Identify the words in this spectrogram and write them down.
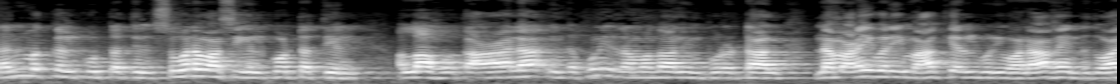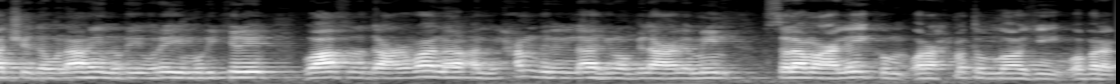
நன்மக்கள் கூட்டத்தில் சுவனவாசிகள் கூட்டத்தில் அல்லாஹு தாலா இந்த புனித ரமதானின் பொருட்டால் நம் அனைவரையும் ஆக்கியல் புரிவானாக என்று துவா செய்தவனாக என்னுடைய உரையை முடிக்கிறேன். வாஹ்ரு தாழ்வானா அலமதுல்லாஹி ரபில் ஆலமீன். அஸ்ஸலாமு அலைக்கும் வரமத்துல்லாஹி வபரக்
